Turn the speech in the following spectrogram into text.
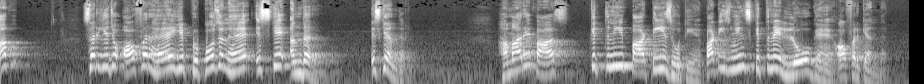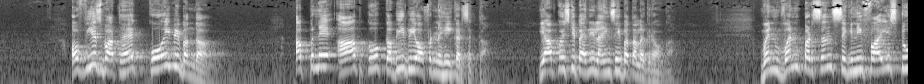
अब सर, ये जो ऑफ़र है, ये प्रपोजल है इसके अंदर इसके अंदर। हमारे पास कितनी पार्टीज़ होती हैं? पार्टीज़ मींस कितने लोग हैं ऑफ़र के अंदर? ऑब्वियस बात है, कोई भी बंदा अपने आप को कभी भी ऑफ़र नहीं कर सकता। यह आपको इसकी पहली लाइन से ही पता लग रहा होगा। When one person signifies to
